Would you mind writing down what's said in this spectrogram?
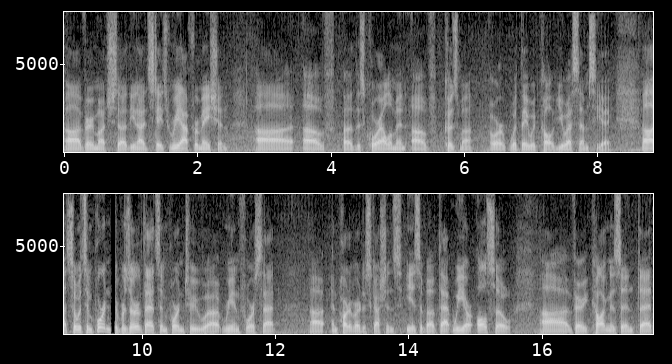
uh, very much uh, the United States reaffirmation uh, of uh, this core element of CUSMA, or what they would call USMCA. Uh, so it's important to preserve that. It's important to uh, reinforce that. Uh, and part of our discussions is about that. We are also uh, very cognizant that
